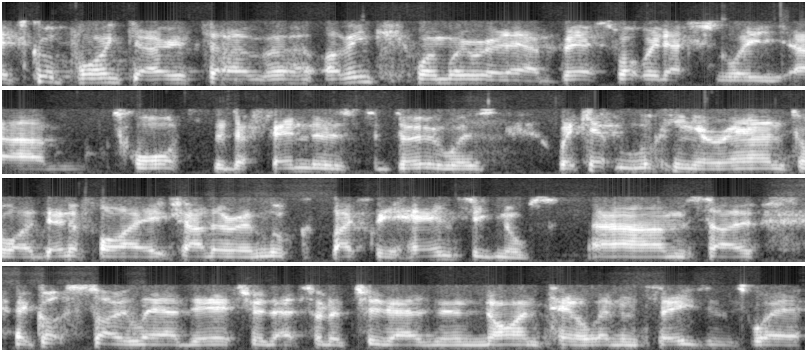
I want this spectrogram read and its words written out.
it's a good point, Gary. It's, um, uh, I think when we were at our best, what we'd actually um, taught the defenders to do was we kept looking around to identify each other and look basically hand signals. Um, so it got so loud there through that sort of 2009, 10, 11 seasons where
